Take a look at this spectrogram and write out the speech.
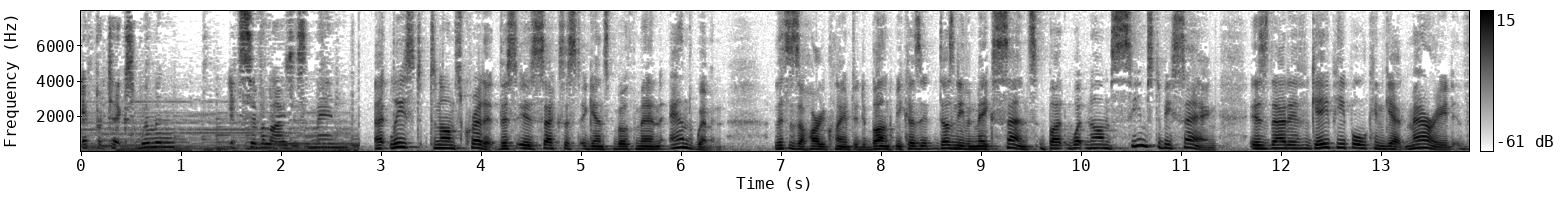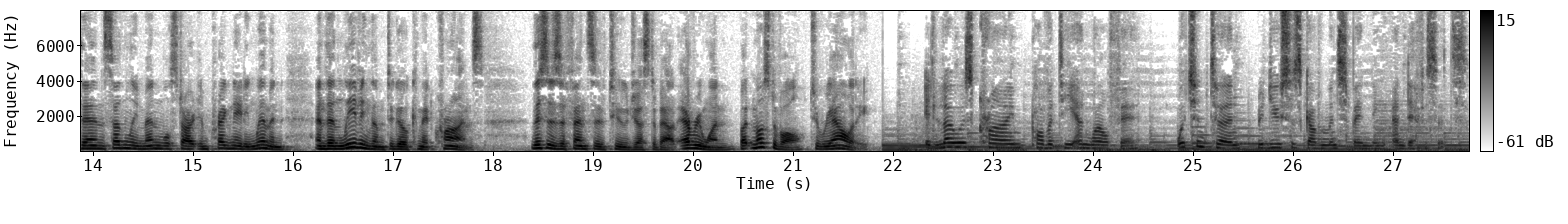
It protects women. It civilizes men. At least, to NOM's credit, this is sexist against both men and women. This is a hard claim to debunk because it doesn't even make sense, but what NOM seems to be saying is that if gay people can get married, then suddenly men will start impregnating women and then leaving them to go commit crimes. This is offensive to just about everyone, but most of all to reality. It lowers crime, poverty, and welfare, which in turn reduces government spending and deficits.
